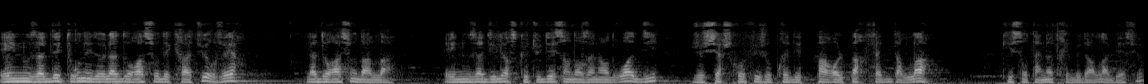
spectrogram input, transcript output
et il nous a détourné de l'adoration des créatures vers l'adoration d'Allah. Et il nous a dit lorsque tu descends dans un endroit, dis je cherche refuge auprès des paroles parfaites d'Allah, qui sont un attribut d'Allah bien sûr,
